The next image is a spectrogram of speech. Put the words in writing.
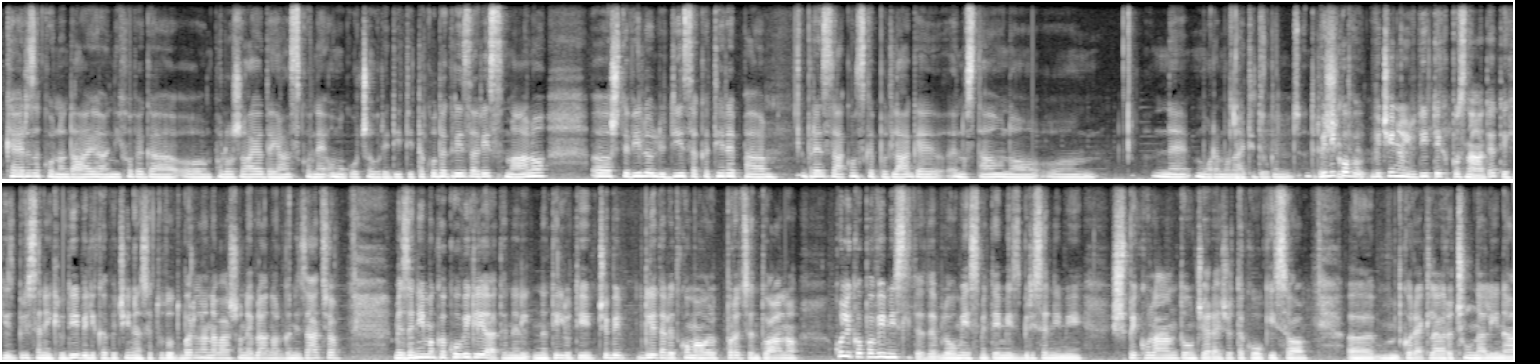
ker zakonodaja njihovega eh, položaja dejansko ne omogoča urediti. Tako da gre za res malo eh, število ljudi, za katere pa brez zakonske podlage enostavno. Ne moremo najti druge rešitve. Veliko večina ljudi teh poznate, teh izbrisanih ljudi, velika večina se je tudi odbrla na vašo nevladno organizacijo. Me zanima, kako vi gledate na, na te ljudi, če bi gledali tako malo procentualno. Koliko pa vi mislite, da je bilo vmes med temi izbrisanimi špekulantov, če rečem tako, ki so, uh, rekla, računali na,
